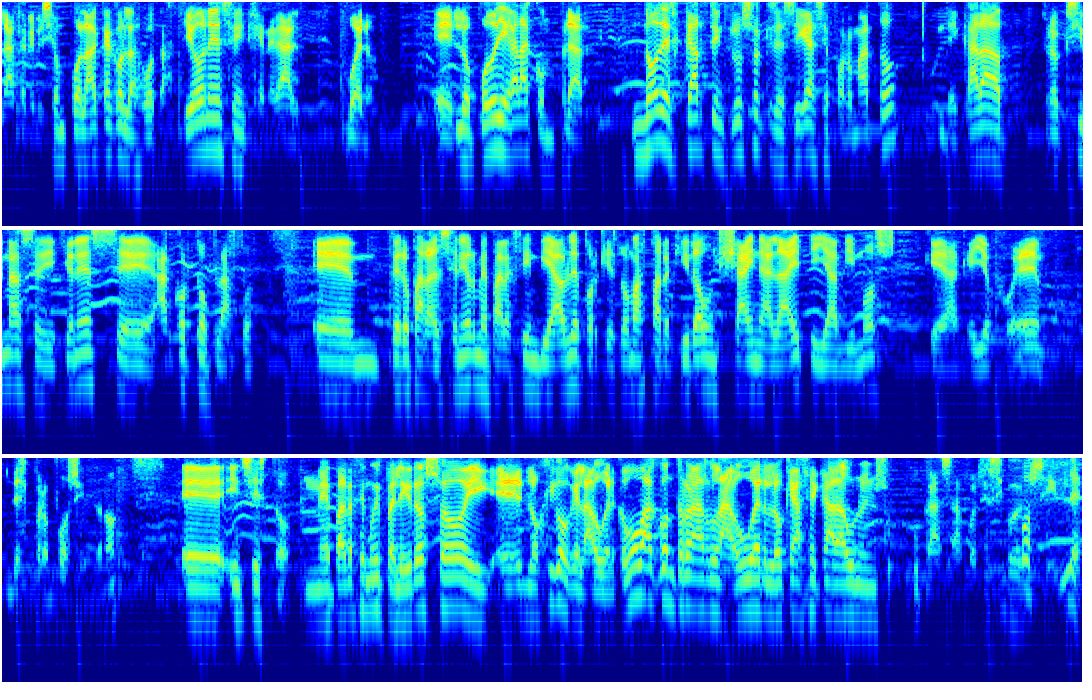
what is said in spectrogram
la televisión polaca con las votaciones en general. Bueno, eh, lo puedo llegar a comprar. No descarto incluso que se siga ese formato de cara a próximas ediciones eh, a corto plazo. Eh, pero para el senior me parece inviable porque es lo más parecido a un Shine a Light y ya vimos que aquello fue despropósito, ¿no? Eh, insisto, me parece muy peligroso y es lógico que la UER. ¿Cómo va a controlar la UER lo que hace cada uno en su casa? Pues es Pues- imposible.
